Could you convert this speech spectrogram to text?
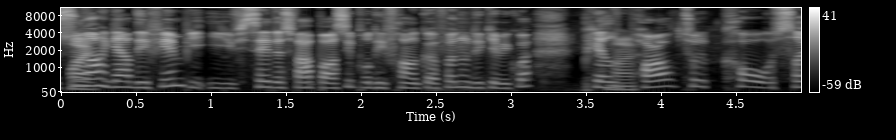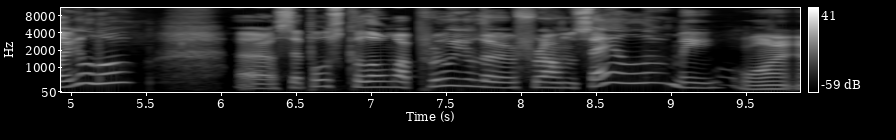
souvent, Ouais. on regarde des films, puis ils essaient de se faire passer pour des francophones ou des Québécois. Puis ils Ouais. parlent tout cassé, là. Euh, suppose que l'on apprend le français, là, mais Ouais,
